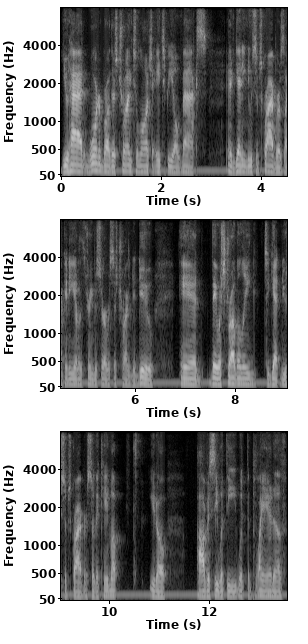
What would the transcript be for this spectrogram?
you had Warner Brothers trying to launch HBO Max and getting new subscribers, like any other streaming service is trying to do and they were struggling to get new subscribers. So they came up, you know, obviously with the with the plan of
